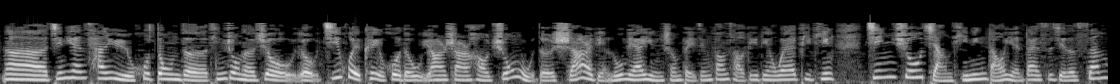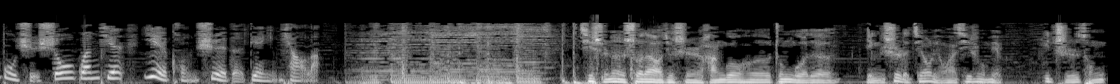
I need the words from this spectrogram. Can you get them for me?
那今天参与互动的听众呢，就有机会可以获得五月二十二号中午的十二点，卢米埃影城北京芳草地店 VIP 厅金秋奖提名导演戴思杰的三部曲收官片《夜孔雀》的电影票了。其实呢，说到就是韩国和中国的影视的交流啊，其实我们也一直从。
